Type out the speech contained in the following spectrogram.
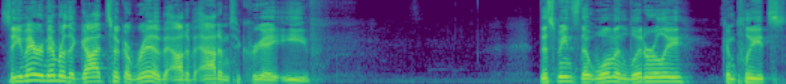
So you may remember that God took a rib out of Adam to create Eve. This means that woman literally completes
